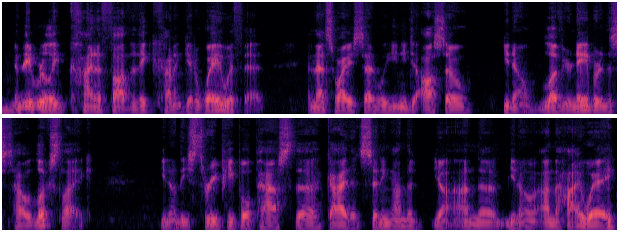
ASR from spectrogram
Mm-hmm. And they really kind of thought that they could kind of get away with it. And that's why he said, well, you need to also you know, love your neighbor, and this is how it looks like. You know, these three people pass the guy that's sitting on the on the you know on the highway.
